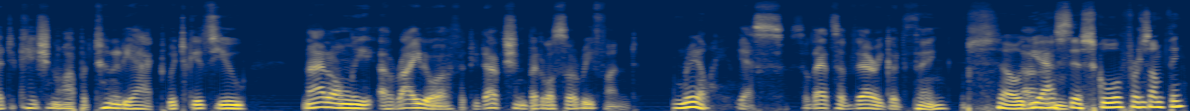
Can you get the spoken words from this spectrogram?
Educational Opportunity Act, which gives you not only a write-off, a deduction, but also a refund. really? Yes, so that's a very good thing. So you Um, ask the school for something?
